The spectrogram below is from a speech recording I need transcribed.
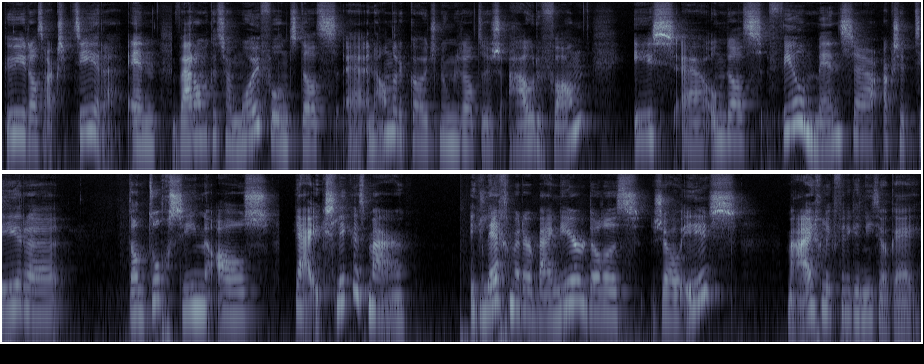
Kun je dat accepteren? En waarom ik het zo mooi vond dat uh, een andere coach noemde dat dus houden van, is uh, omdat veel mensen accepteren dan toch zien als ja, ik slik het maar. Ik leg me erbij neer dat het zo is, maar eigenlijk vind ik het niet oké.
